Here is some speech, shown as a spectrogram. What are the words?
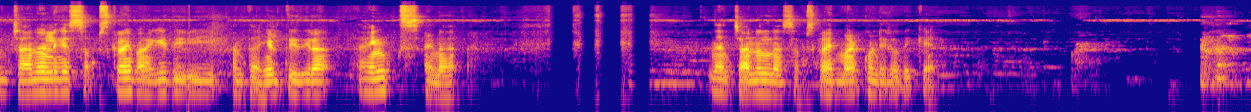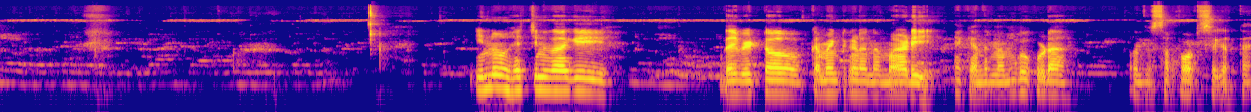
ನಿಮ್ಮ ಚಾನಲ್ಗೆ ಸಬ್ಸ್ಕ್ರೈಬ್ ಆಗಿದ್ದೀವಿ ಅಂತ ಹೇಳ್ತಿದ್ದೀರಾ? ಥ್ಯಾಂಕ್ಸ್ ಅಣ್ಣ. ನನ್ನ ಚಾನಲ್ನ ಸಬ್ಸ್ಕ್ರೈಬ್ ಮಾಡ್ಕೊಂಡಿರೋದಕ್ಕೆ. ಇನ್ನೂ ಹೆಚ್ಚಿನದಾಗಿ ದಯವಿಟ್ಟು ಕಮೆಂಟ್ಗಳನ್ನು ಮಾಡಿ, ಯಾಕೆಂದರೆ ನಮಗೂ ಕೂಡ ಒಂದು ಸಪೋರ್ಟ್ ಸಿಗುತ್ತೆ.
